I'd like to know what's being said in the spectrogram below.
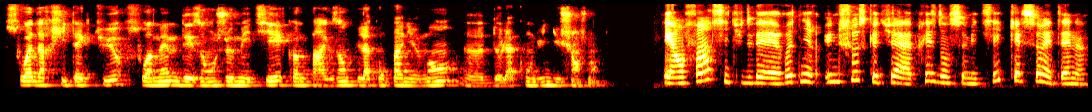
soit d'architecture, soit même des enjeux métiers comme par exemple l'accompagnement euh, de la conduite du changement. Et enfin, si tu devais retenir une chose que tu as apprise dans ce métier, quelle serait-elle?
